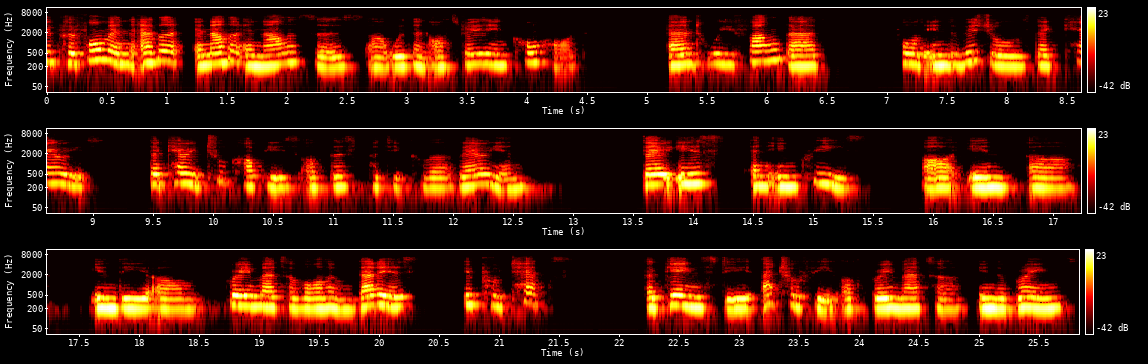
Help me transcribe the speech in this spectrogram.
We perform another, another analysis uh, with an Australian cohort, and we found that for the individuals that carried that carry two copies of this particular variant, there is an increase uh, in uh, in the um, gray matter volume. That is, it protects against the atrophy of gray matter in the brains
